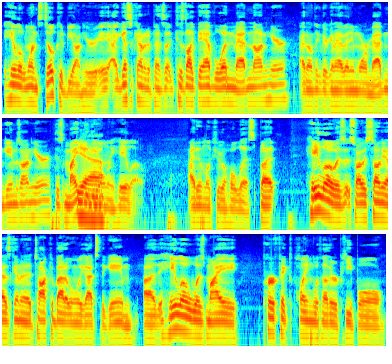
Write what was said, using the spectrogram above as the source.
Halo One still could be on here. I- I guess it kind of depends because like they have one Madden on here. I don't think they're gonna have any more Madden games on here. This might be the only Halo. I didn't look through the whole list, but Halo is. So I was telling you I was gonna talk about it when we got to the game. Uh, the Halo was my perfect playing with other people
